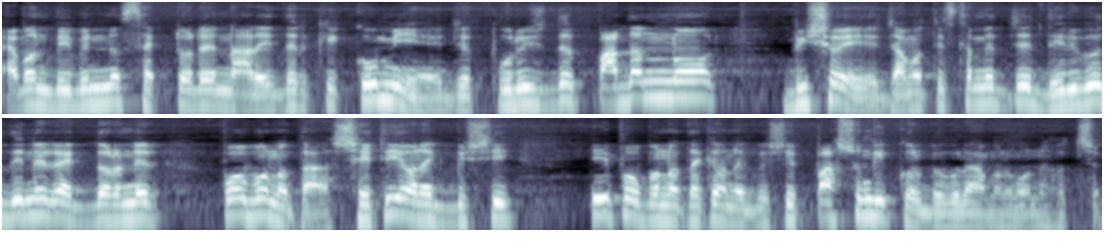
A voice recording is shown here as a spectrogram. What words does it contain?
এবং বিভিন্ন সেক্টরে নারীদেরকে কমিয়ে যে পুরুষদের প্রাধান্য বিষয়ে জামাত ইসলামের যে দীর্ঘদিনের এক ধরনের প্রবণতা সেটি অনেক বেশি এই প্রবণতাকে অনেক বেশি প্রাসঙ্গিক করবে বলে আমার মনে হচ্ছে।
